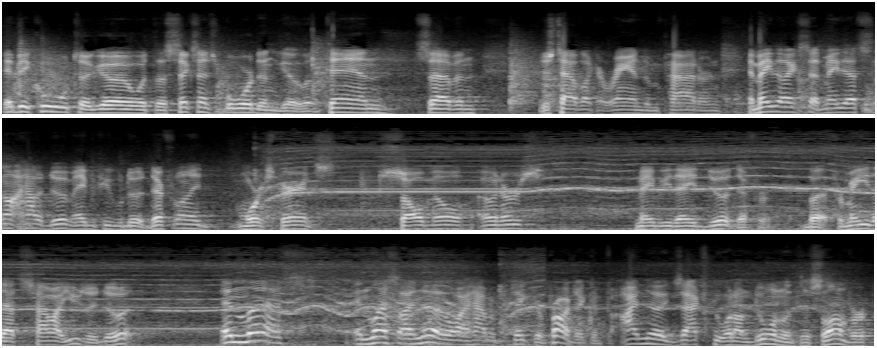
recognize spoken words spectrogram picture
It'd be cool to go with a six inch board and go with 10, seven, just have like a random pattern. And maybe, like I said, maybe that's not how to do it. Maybe people do it differently. More experienced sawmill owners maybe they do it different. But for me, that's how I usually do it. Unless, unless I know I have a particular project. If I know exactly what I'm doing with this lumber,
